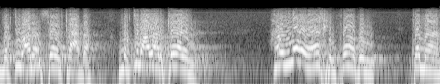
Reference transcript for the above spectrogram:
ومكتوب على أسار الكعبة. ومكتوب على الأركان. هؤلاء يا أخي الفاضل كما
